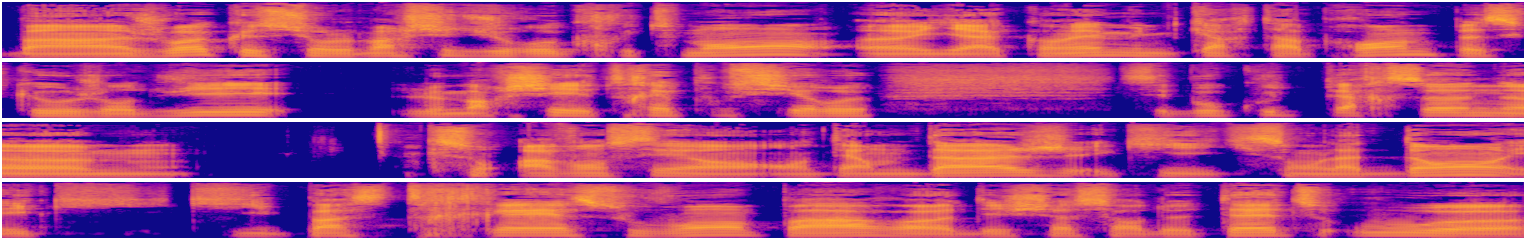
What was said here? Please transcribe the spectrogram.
ben je vois que sur le marché du recrutement, il y a quand même une carte à prendre parce qu'aujourd'hui, le marché est très poussiéreux. C'est beaucoup de personnes qui sont avancés en, termes d'âge et qui, sont là-dedans et qui, passent très souvent par euh, des chasseurs de tête ou euh,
